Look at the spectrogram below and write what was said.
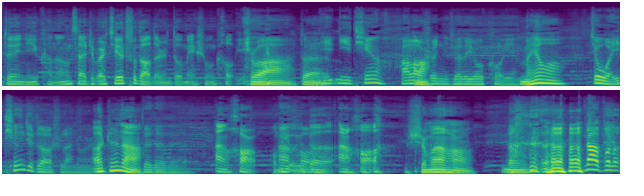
对你可能在这边接触到的人都没什么口音，是吧？对，你你听韩老师，你觉得有口音吗？没有啊就我一听就知道是兰州人啊，真的啊？对对对，暗号，我们有一个暗号，什么暗号？能？那不能，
